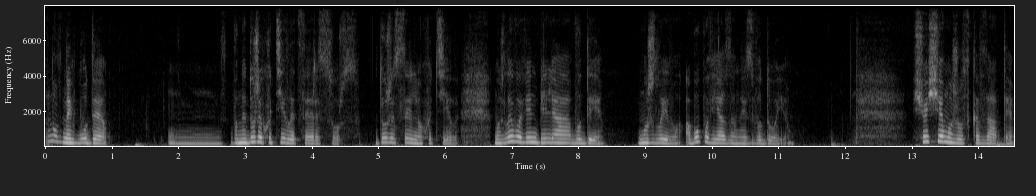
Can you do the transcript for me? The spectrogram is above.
Ну, в них буде. Вони дуже хотіли цей ресурс, дуже сильно хотіли. Можливо, він біля води, можливо, або пов'язаний з водою. Що ще можу сказати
